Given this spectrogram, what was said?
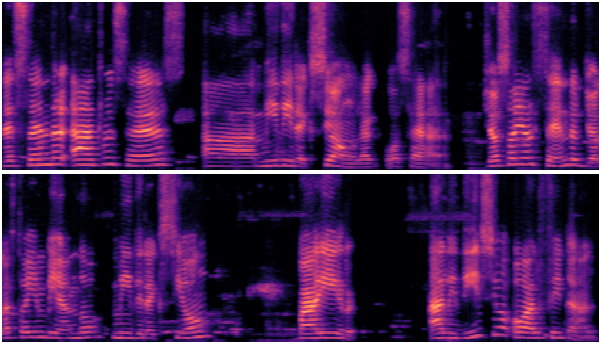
The sender address es ah, mi dirección, la- o sea, yo soy el sender, yo la estoy enviando, mi dirección va a ir al inicio o al final.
